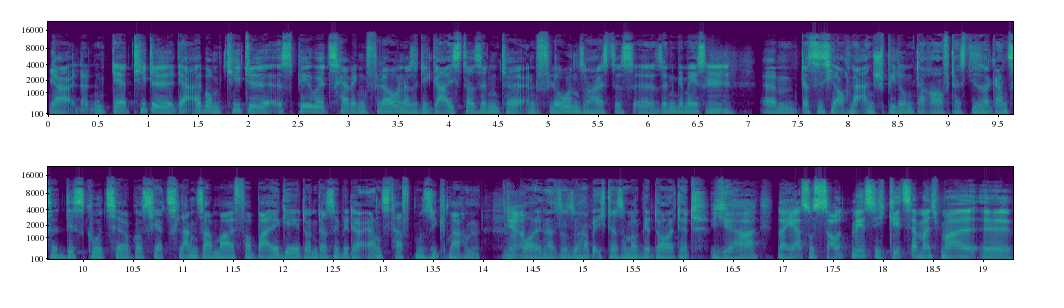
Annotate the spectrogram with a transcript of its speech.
Ja, der Titel, der Albumtitel Spirits Having Flown, also die Geister sind äh, entflohen, so heißt es äh, sinngemäß. Mhm. Ähm, das ist ja auch eine Anspielung darauf, dass dieser ganze Disco-Zirkus jetzt langsam mal vorbeigeht und dass sie wieder ernsthaft Musik machen ja. wollen. Also so habe ich das immer gedeutet. Ja, naja, so soundmäßig geht's ja manchmal äh,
